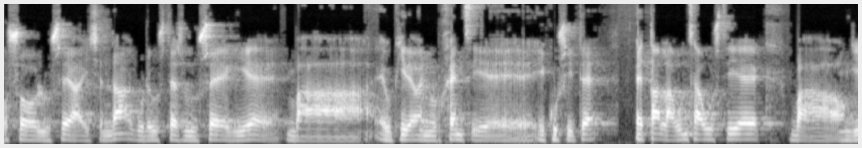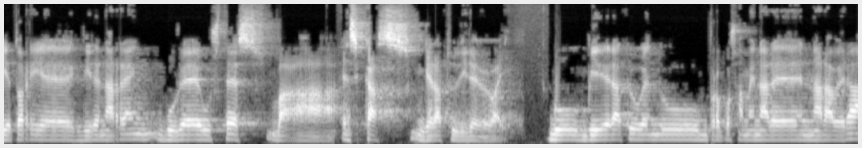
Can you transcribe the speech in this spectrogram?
oso luzea izen da, gure ustez luze egie ba, eukideoen urgentzie ikusite, Eta laguntza guztiek ba, ongietorriek diren arren gure ustez ba, eskaz geratu dire bai. Guk bideratu gendu proposamenaren arabera,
